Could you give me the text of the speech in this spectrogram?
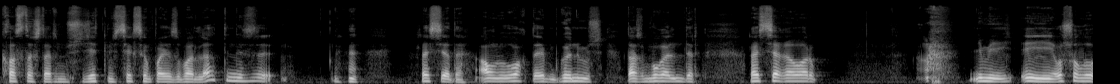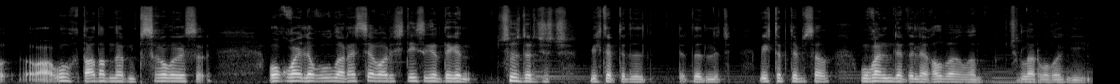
классташтарымдын ушу жетимиш сексен пайызы баары эле ата энеси россияда. Ал убакта эми көнүмүш даже мугалимдер россияга барып неме ошол убакта адамдардын психологиясы окубай эле койгула россияга барып иштейсиңер деген сөздөр жүрчү мектептерде делечи мектепте мисалы мугалимдер деле калбай калган учурлар болгон кийин.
